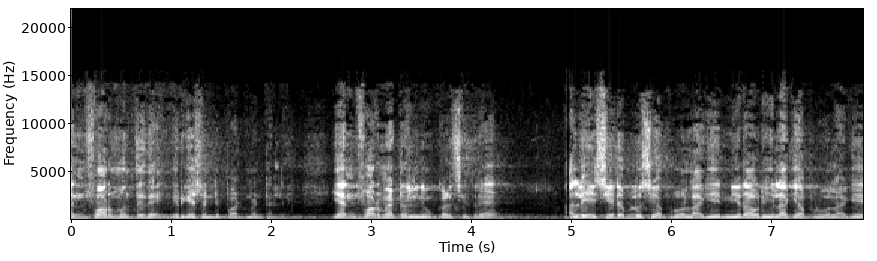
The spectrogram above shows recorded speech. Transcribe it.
ಎನ್ ಫಾರ್ಮ್ ಅಂತ ಇದೆ ಇರಿಗೇಷನ್ ಡಿಪಾರ್ಟ್ಮೆಂಟಲ್ಲಿ ಎನ್ ಫಾರ್ಮ್ಯಾಟಲ್ಲಿ ನೀವು ಕಳಿಸಿದರೆ ಅಲ್ಲಿ ಸಿ ಡಬ್ಲ್ಯೂ ಸಿ ಅಪ್ರೂವಲ್ ಆಗಿ, ನೀರಾವರಿ ಇಲಾಖೆ ಅಪ್ರೂವಲ್ ಆಗಿ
